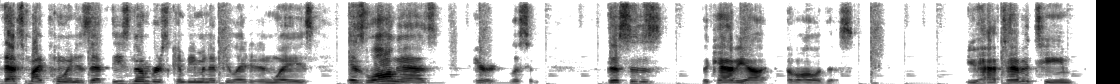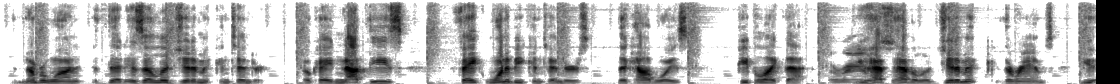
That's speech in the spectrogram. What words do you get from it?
that's my point is that these numbers can be manipulated in ways as long as here, listen. This is the caveat of all of this. You have to have a team, number one, that is a legitimate contender. Okay, not these fake wannabe contenders, the Cowboys, people like that. You have to have a legitimate the Rams. You,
